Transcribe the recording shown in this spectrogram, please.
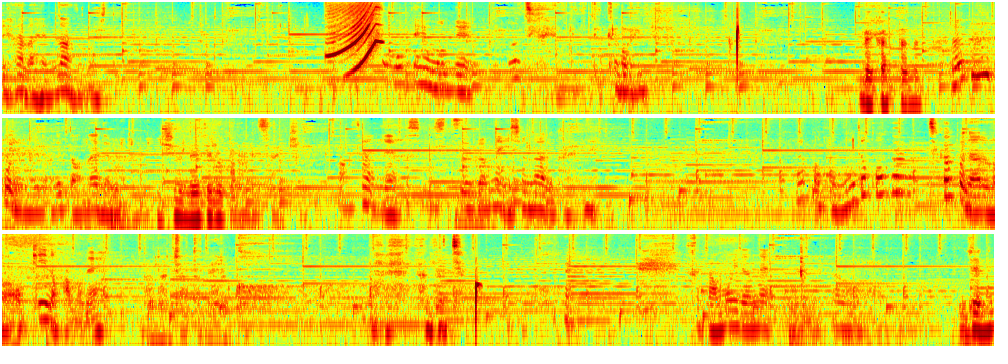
持ってはらへんなその人。持ってへん持ってへん。間違えたかわい。いなかったな。だいぶ横にもやれたねでも。一緒に寝てるからね最近。あそうやね。寝室がね一緒になるからね。やっぱこう寝床が近くなるのは大きいのかもね。ドナちゃんと寝るか なんだちゃう片思いだねじゃね。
